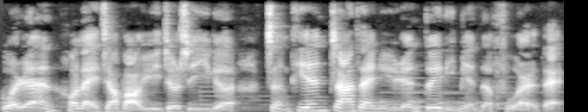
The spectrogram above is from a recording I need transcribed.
果然，后来贾宝玉就是一个整天扎在女人堆里面的富二代。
